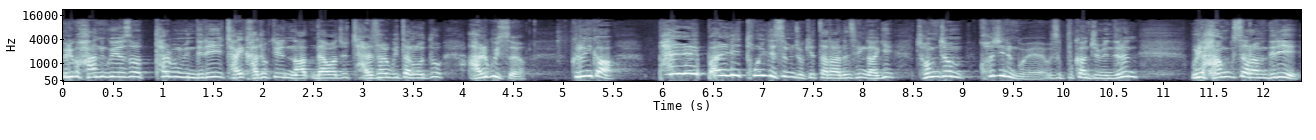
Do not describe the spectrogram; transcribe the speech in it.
그리고 한국에서 탈북민들이 자기 가족들이 나, 나와서 잘 살고 있다는 것도 알고 있어요. 그러니까 빨리빨리 통일됐으면 좋겠다라는 생각이 점점 커지는 거예요. 그래서 북한 주민들은 우리 한국 사람들이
